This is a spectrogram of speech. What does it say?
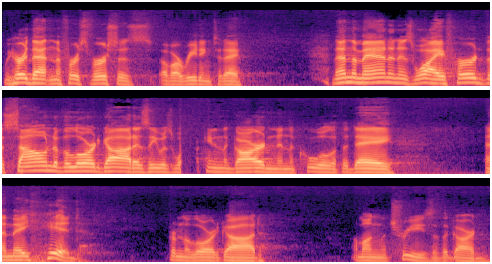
We heard that in the first verses of our reading today. Then the man and his wife heard the sound of the Lord God as he was walking in the garden in the cool of the day, and they hid from the Lord God among the trees of the garden.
